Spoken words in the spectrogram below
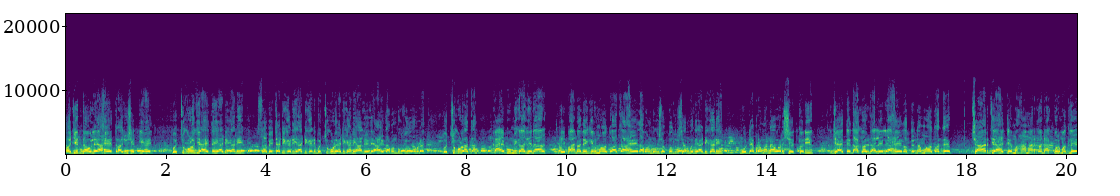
अजित नवले आहेत राजू शेट्टी आहेत. बच्चू कडू जे आहेत ते या ठिकाणी सभेच्या ठिकाणी या ठिकाणी बच्चू कडू या ठिकाणी आलेले आहेत. आपण बघू शकतो त्यामुळे बच्चू कडू आता काय भूमिका घेणार हे पाहणं देखील महत्वाचं आहे. आपण बघू शकतो दृश्यांमध्ये या ठिकाणी मोठ्या प्रमाणावर शेतकरी जे आहेत ते दाखल झालेले आहेत. अत्यंत महत्त्वाचे चार जे आहे ते महामार्ग नागपूरमधले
